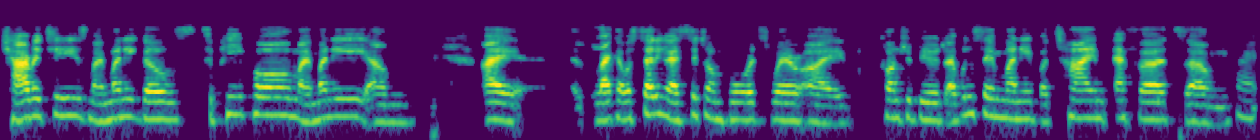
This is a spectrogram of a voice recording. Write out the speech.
charities. My money goes to people. My money. Um, I like I was telling you, I sit on boards where I contribute. I wouldn't say money, but time, effort. Um, right.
